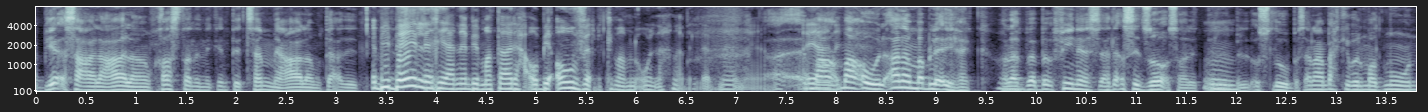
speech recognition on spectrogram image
بيقسى على العالم خاصة إنك أنت تسمي عالم وتقعد ببالغ يعني بمطارح أو بأوفر مثل ما بنقول نحن بلبنان يعني, آه، يعني. معقول. أنا ما بلاقي هيك. هلا في ناس هذا قصة ذوق صارت بالأسلوب بس أنا عم بحكي بالمضمون.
